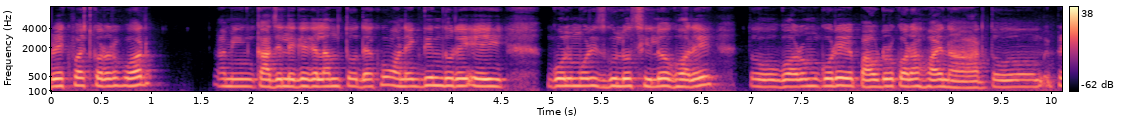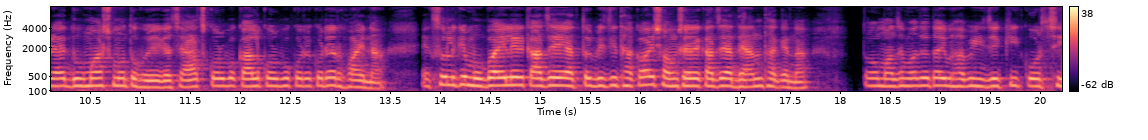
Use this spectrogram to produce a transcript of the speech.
ব্রেকফাস্ট করার পর আমি কাজে লেগে গেলাম। তো দেখো অনেক দিন ধরে এই গোলমরিচগুলো ছিল ঘরে, তো গরম করে পাউডার করা হয় না। আর তো প্রায় দু মাস মতো হয়ে গেছে। আজ করব, কাল করব, করে করে আর হয় না। অ্যাকচুয়ালি কি মোবাইলের কাজে এত বিজি থাকা হয়, সংসারের কাজে আর ধ্যান থাকে না। তো মাঝে মাঝে তাই ভাবি যে কি করছি?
